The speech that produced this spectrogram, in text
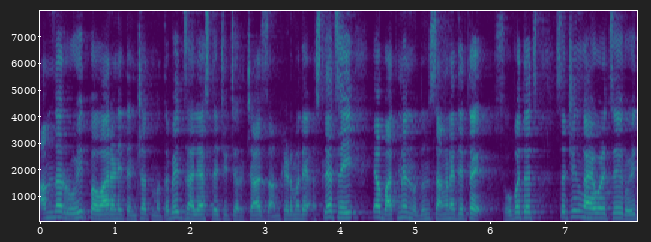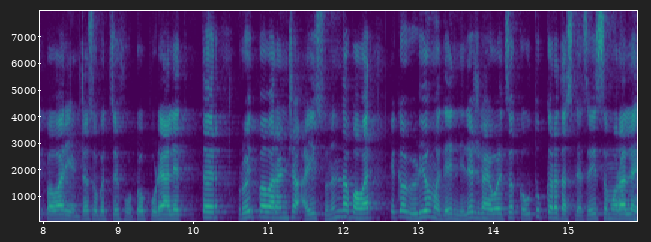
आमदार रोहित पवार आणि त्यांच्यात मतभेद झाले असल्याची चर्चा जामखेडमध्ये असल्याचंही या बातम्यांमधून सांगण्यात येत आहे सोबतच सचिन घायवळचे रोहित पवार यांच्यासोबतचे फोटो पुढे आलेत. तर रोहित पवारांच्या आई सुनंदा पवार एका व्हिडिओमध्ये निलेश घायवळचं कौतुक करत असल्याचंही समोर आलंय.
